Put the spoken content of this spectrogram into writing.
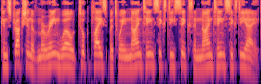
Construction of Marine World took place between 1966 and 1968.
